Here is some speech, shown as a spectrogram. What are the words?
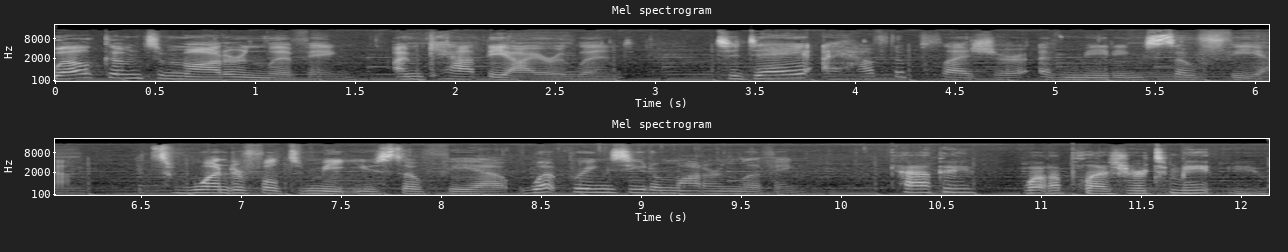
Welcome to Modern Living. I'm Kathy Ireland. Today, I have the pleasure of meeting Sophia. It's wonderful to meet you, Sophia. What brings you to Modern Living? Kathy, what a pleasure to meet you.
